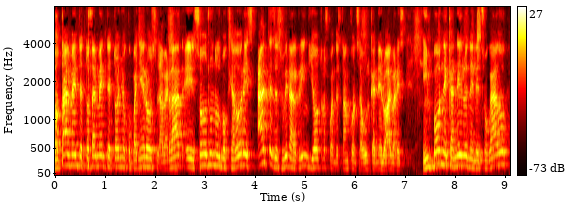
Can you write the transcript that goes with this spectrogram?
Totalmente, totalmente, Toño, compañeros. La verdad, eh, son unos boxeadores antes de subir al ring y otros cuando están con Saúl Canelo Álvarez. Impone Canelo en el ensogado.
